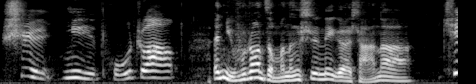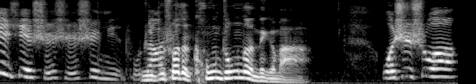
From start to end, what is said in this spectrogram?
是女仆装，哎，女仆装怎么能是那个啥呢？确确实实是女仆装。你不说的空中的那个吗？我是说，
